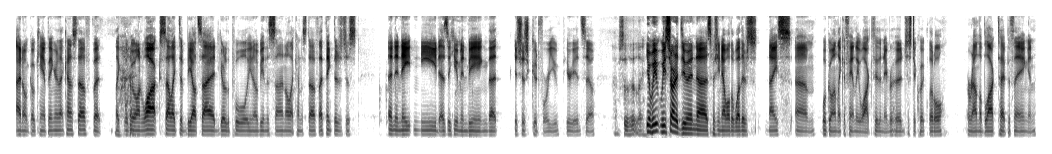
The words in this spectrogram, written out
I don't go camping or that kind of stuff, but like we'll go on walks. I like to be outside, go to the pool, you know, be in the sun, all that kind of stuff. I think there's just an innate need as a human being that it's just good for you. Period. So. Absolutely. Yeah, we, we started doing, uh, especially now while the weather's nice. Um, we'll go on like a family walk through the neighborhood, just a quick little around the block type of thing, and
